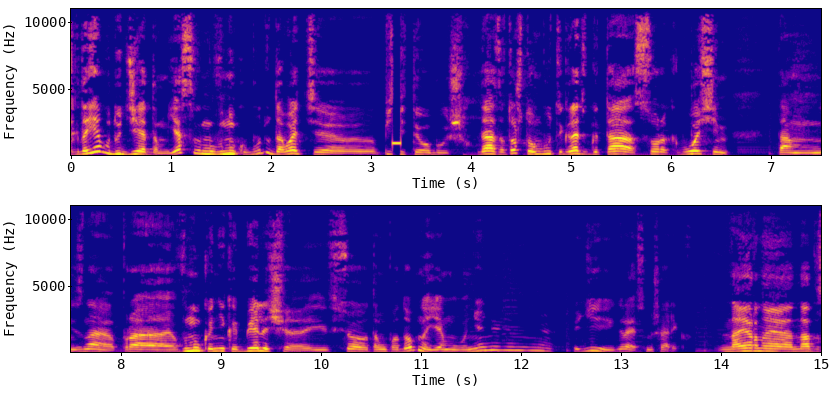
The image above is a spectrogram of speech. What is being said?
когда я буду дедом, я своему внуку буду давать э, Пиздить его будешь. Да, за то, что он будет играть в GTA 48, там, не знаю, про внука Ника Белича и все тому подобное, я ему говорю, не-не-не, иди играй в смешариков. Наверное, надо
